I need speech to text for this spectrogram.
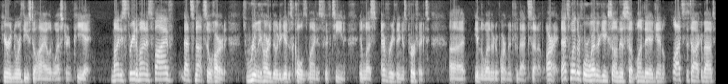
here in northeast Ohio and western PA. Minus 3 to minus 5, that's not so hard. It's really hard, though, to get as cold as minus 15, unless everything is perfect uh, in the weather department for that setup. All right, that's Weather for Weather Geeks on this uh, Monday. Again, lots to talk about.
